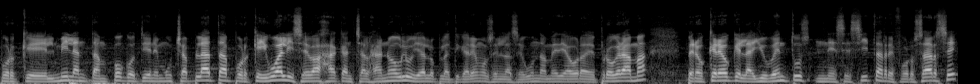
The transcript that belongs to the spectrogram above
porque el Milan tampoco tiene mucha plata, porque igual y se baja Hakan Calhanoglu, ya lo platicaremos en la segunda media hora de programa, pero creo que la Juventus necesita reforzarse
